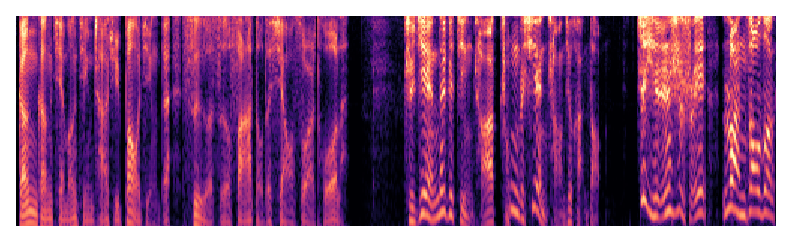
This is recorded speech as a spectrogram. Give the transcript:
刚刚前往警察局报警的瑟瑟发抖的小索尔托了。只见那个警察冲着现场就喊道：“这些人是谁？乱糟糟的，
